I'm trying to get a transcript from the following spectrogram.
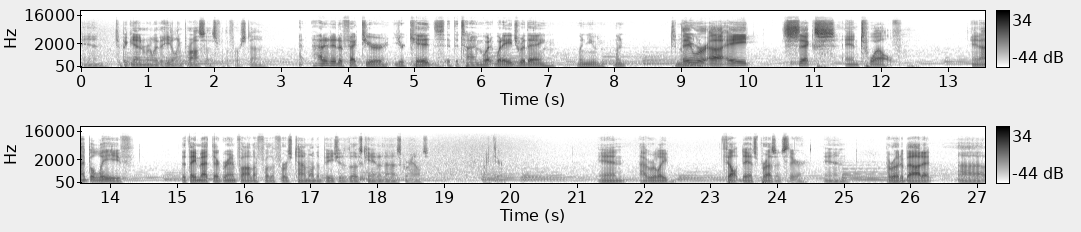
and to begin really the healing process for the first time. How did it affect your your kids at the time? What what age were they when you went to Normandy? They were uh, eight, six, and twelve, and I believe that they met their grandfather for the first time on the beaches of those canonized grounds, right there. And I really felt Dad's presence there, and I wrote about it uh,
